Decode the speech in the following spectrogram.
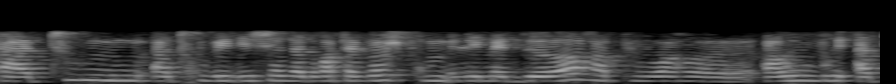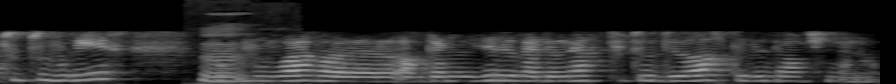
à tout à trouver des chaises à droite à gauche pour les mettre dehors, à pouvoir à ouvrir, à tout ouvrir pour mm. pouvoir organiser le d'honneur plutôt dehors que dedans finalement.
